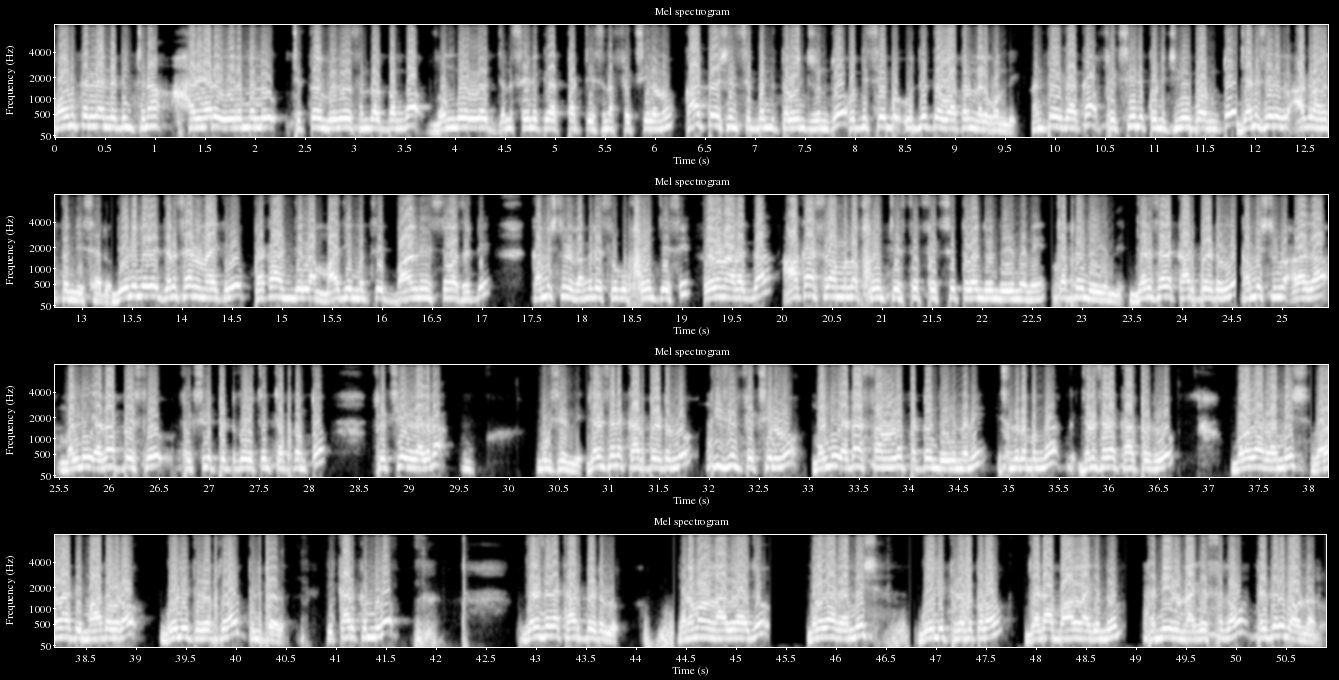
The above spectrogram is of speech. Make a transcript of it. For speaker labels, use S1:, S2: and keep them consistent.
S1: పవన్ కళ్యాణ్ నటించిన హరిహర వీరమ్మలు చిత్రం విడుదల సందర్భంగా ఒంగోలులో జన సైనికులు ఏర్పాటు చేసిన ఫ్లెక్సీలను కార్పొరేషన్ సిబ్బంది తొలగించడంతో కొద్దిసేపు ఉద్రిక్త వాతావరణం నెలకొంది. అంతేకాక ఫ్లెక్సీలు కొన్ని చినిగిపోవడంతో జన సైనికులు ఆగ్రహం వ్యక్తం చేశారు. దీని మీద జనసేన నాయకులు ప్రకాశం జిల్లా మాజీ మంత్రి బాలినేని శ్రీనివాసరెడ్డి కమిషనర్ వెంకటేశ్వరకు ఫోన్ చేసి వివరణ అడగ్గా ఆకాశరామన్న ఫోన్ చేస్తే ఫ్లెక్సీ తొలగించడం జరిగిందని చెప్పడం జరిగింది. జనసేన కార్పొరేటర్లు కమిషనర్ అడగా మళ్ళీ యథాపేస్లో ఫ్లెక్సీలు పెట్టుకోవచ్చని చెప్పడంతో ఫ్లెక్సీల దగ్గర ముగిసింది. జనసేన కార్పొరేటర్లు తీసిన ఫ్లెక్సీలను మళ్ళీ యథాస్థానంలో పెట్టడం జరిగిందని ఈ సందర్భంగా జనసేన కార్పొరేటర్లు ములగా రమేష్ వలనాటి మాధవరావు గోలి తిరుపతిరావు తెలిపారు. ఈ కార్యక్రమంలో జనసేన కార్పొరేటర్లు యనమల నాగరాజు ములగా రమేష్ గోలి తిరుపతిరావు జడా బాల నాగేంద్రం తన్నీరు నాగేశ్వరరావు తదితరులు బాగున్నారు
